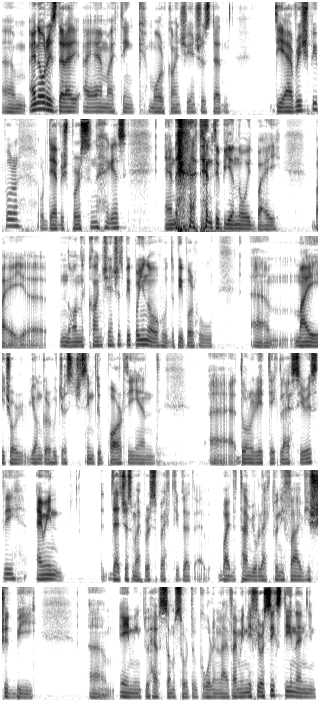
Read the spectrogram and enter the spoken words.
um, I noticed that I, I am, I think, more conscientious than the average people or the average person, I guess. and I tend to be annoyed by by uh, non-conscientious people. You know, who the people who um, my age or younger who just seem to party and uh, don't really take life seriously. I mean, that's just my perspective. That uh, by the time you're like 25, you should be um, aiming to have some sort of goal in life. I mean, if you're 16 and you,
